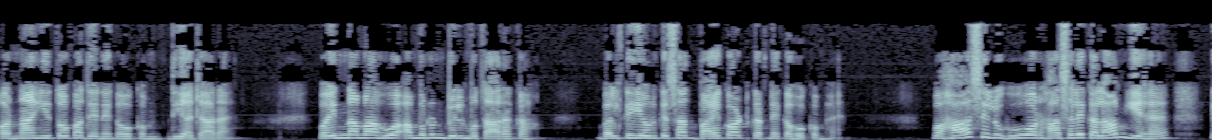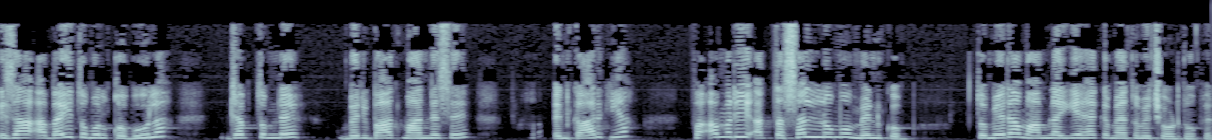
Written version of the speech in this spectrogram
اور نہ ہی توحفہ دینے کا حکم دیا جا رہا ہے۔ وہ انما ہوا امر بال متارکا بلکہ یہ ان کے ساتھ بائک آؤٹ کرنے کا حکم ہے۔ وہ حاصل اور حاصل کلام یہ ہے ازا ابئی تم القبول، جب تم نے میری بات ماننے سے انکار کیا فمری اتسلم و من کم تو میرا معاملہ یہ ہے کہ میں تمہیں چھوڑ دوں پھر۔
